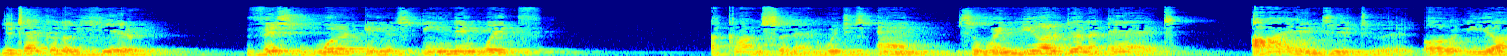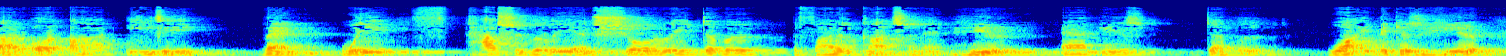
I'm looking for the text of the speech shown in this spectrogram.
You take a look here. This word is ending with a consonant, which is N. So when you are going to add ing to it, or er, or ed, then we possibly and surely double the final consonant. Here, N is doubled. Why? Because here,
